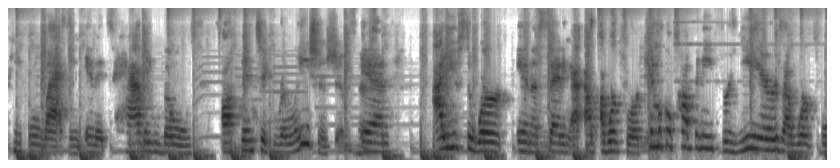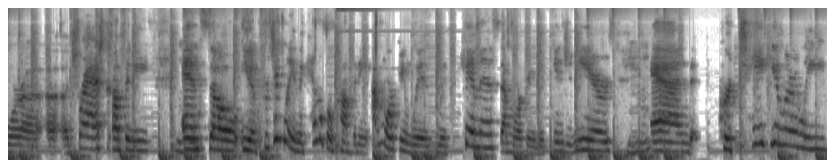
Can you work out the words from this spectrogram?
people lacking, and it's having those authentic relationships. Yes. And I used to work in a setting. I, I, worked for a chemical company for years. I worked for a, a, a trash company, mm-hmm. and so you know, particularly in the chemical company, I'm working with with chemists. I'm working with engineers, mm-hmm. and particularly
